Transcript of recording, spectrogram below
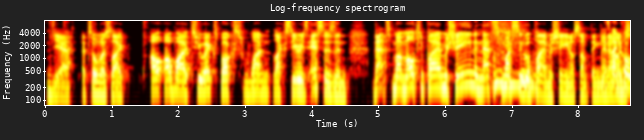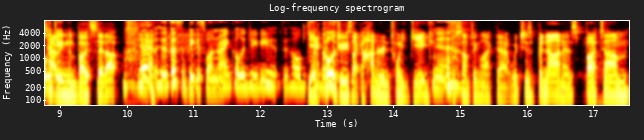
Yeah, it's almost like I'll, I'll buy two Xbox One like Series S's, and that's my multiplayer machine, and that's my single player machine or something. You That's know, and Call just having Duty. them both set up. Yeah, that's the biggest one, right? Call of Duty, the whole yeah. Call of Duty's like 120 gig Yeah. or something like that, which is bananas. But um,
